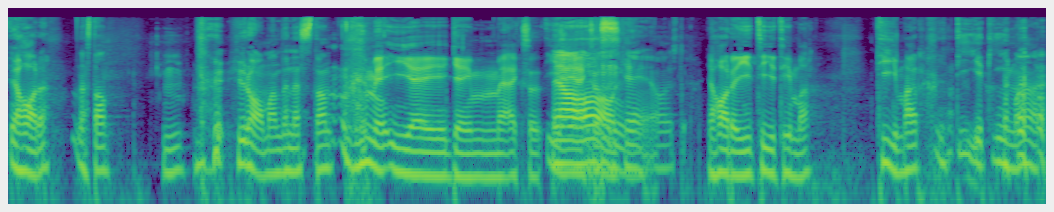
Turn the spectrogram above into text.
Jag har det, nästan. Mm. hur har man det nästan? Med EA Game Access. EA ja, Access. okej. Ja, just det. Jag har det i 10 timmar. Timmar. I 10 timmar.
